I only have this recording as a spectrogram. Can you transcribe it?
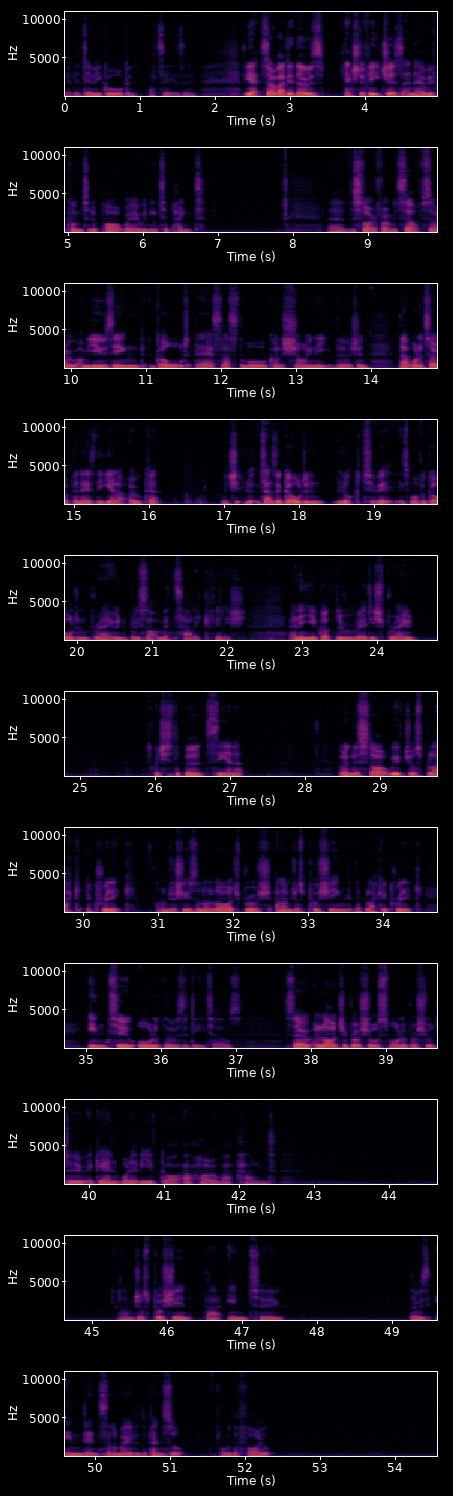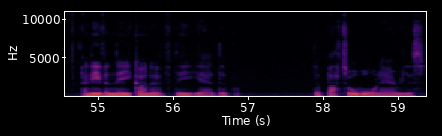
Yeah, the Demogorgon. That's it, isn't it? So, yeah, so I've added those extra features, and now we've come to the part where we need to paint um, the styrofoam itself. So I'm using gold there, so that's the more kind of shiny version. That one it's open there's the yellow ochre, which it has a golden look to it. It's more of a golden brown, but it's not a metallic finish. And then you've got the reddish brown, which is the burnt sienna. But I'm going to start with just black acrylic. And I'm just using a large brush and I'm just pushing the black acrylic into all of those details. So a larger brush or a smaller brush will do. Again, whatever you've got at home, at hand. And I'm just pushing that into those indents that I made with the pencil or with the file. And even the kind of the yeah the the battle worn areas.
